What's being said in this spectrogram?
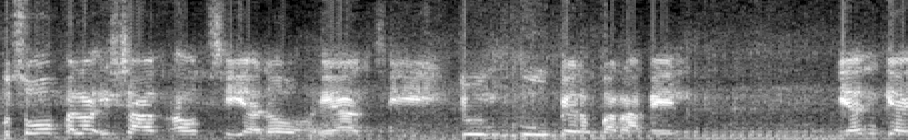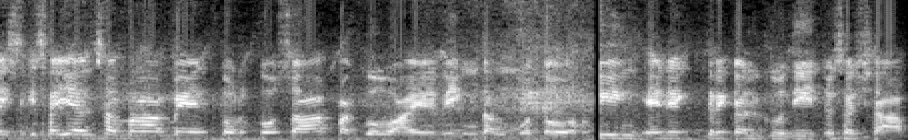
gusto ko palang i-shoutout si ano, ayan, si June Cooper Barakel. Yan guys, isa yan sa mga mentor ko sa pag-wiring ng motor. Yung electrical ko dito sa shop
